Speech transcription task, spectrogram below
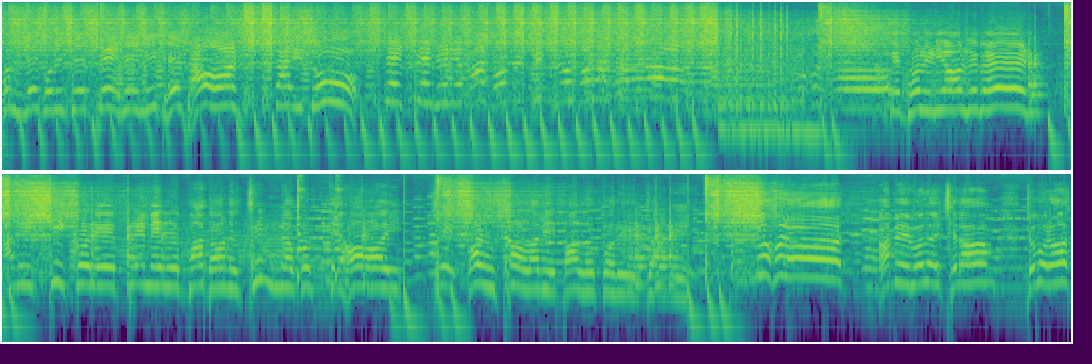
সঙ্গে প্রেমে নিবেদন তাই তো সেই প্রেমের ধরে নিয়ে আসবেন। কি করে প্রেমের বাঁধন ছিন্ন করতে হয় সে কৌশল আমি ভালো করে জানি। মহারাজ আমি বলেছিলাম যুবরাজ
